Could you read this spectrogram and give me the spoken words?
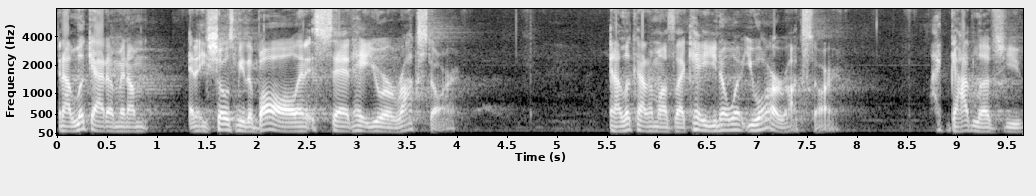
And I look at him and I'm and he shows me the ball and it said, Hey, you're a rock star. And I look at him, I was like, Hey, you know what? You are a rock star. Like God loves you.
